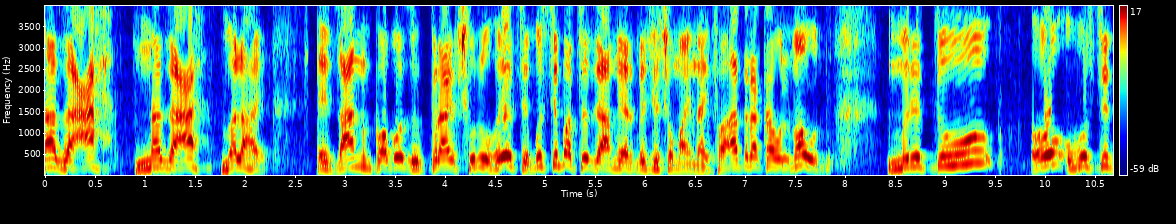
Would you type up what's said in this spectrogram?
নাজাহ নাজাহ বলা হয়। এই জান কবজ প্রায় শুরু হয়েছে। বুঝতে পারছ যে আমি আর বেশি সময় নাই। ফাদরা কাউল মৃত্যু ও উপস্থিত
